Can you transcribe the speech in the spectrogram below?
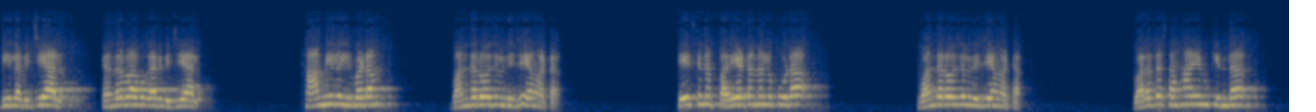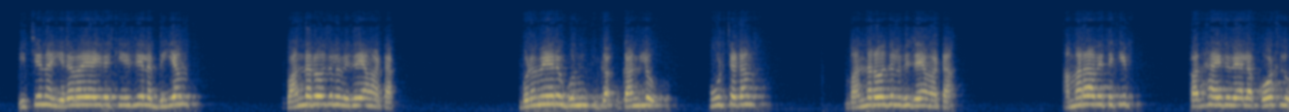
వీళ్ళ విజయాలు చంద్రబాబు గారి విజయాలు. హామీలు ఇవ్వడం వంద రోజుల విజయం అట చేసిన పర్యటనలు కూడా వంద రోజుల విజయం అట వరద సహాయం కింద ఇచ్చిన ఇరవై ఐదు కేజీల బియ్యం వంద రోజుల విజయం అట బుడమేరు గుం గ- గన్లు పూడ్చడం వంద రోజులు విజయం అట అమరావతికి పదహైదు వేల కోట్లు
